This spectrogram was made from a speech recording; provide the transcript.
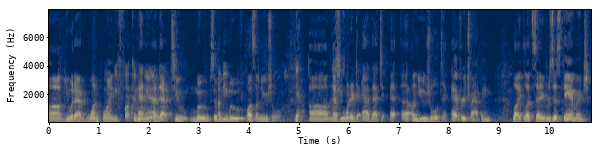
um, you would add one point That'd be fucking and weird. add that to move. So it'd be be- move plus unusual. Yeah. Um, now, if you wanted to add that to uh, unusual to every trapping, like let's say resist damage,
